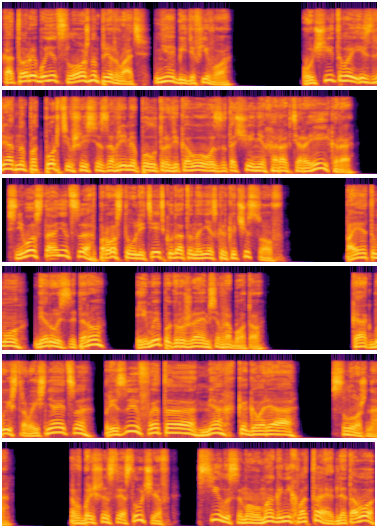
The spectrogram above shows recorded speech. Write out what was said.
который будет сложно прервать, не обидев его. Учитывая изрядно подпортившийся за время полуторавекового заточения характера Эйкера, с него останется просто улететь куда-то на несколько часов. Поэтому берусь за перо, и мы погружаемся в работу. Как быстро выясняется, призыв — это, мягко говоря, сложно. В большинстве случаев силы самого мага не хватает для того,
